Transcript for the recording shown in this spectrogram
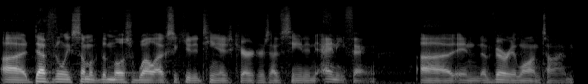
uh, definitely some of the most well executed teenage characters I've seen in anything uh, in a very long time.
